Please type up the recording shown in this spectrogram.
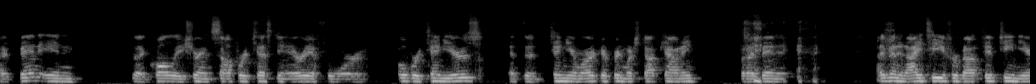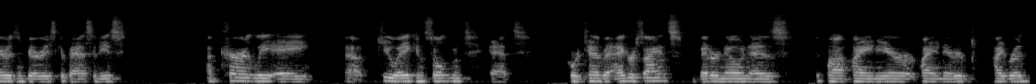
I've been in the quality assurance software testing area for over 10 years. At the 10 year mark, I pretty much stopped counting, but I've been I've been in IT for about 15 years in various capacities. I'm currently a uh, QA consultant at Corteva AgriScience, better known as DuPont Pioneer or Pioneer Hybrid.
